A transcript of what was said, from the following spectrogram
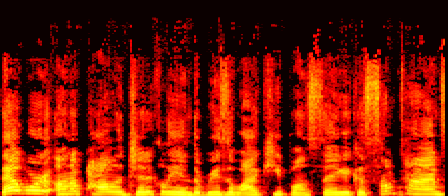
That word unapologetically and the reason why I keep on saying it, because sometimes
